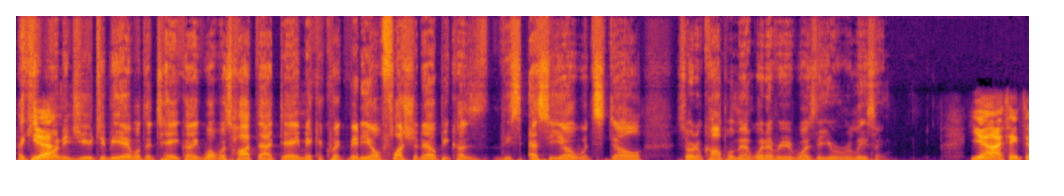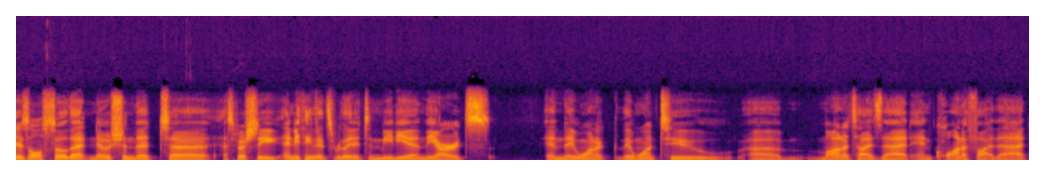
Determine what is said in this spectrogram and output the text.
like he yeah. wanted you to be able to take like what was hot that day make a quick video flush it out because the seo would still sort of complement whatever it was that you were releasing yeah, I think there's also that notion that, uh, especially anything that's related to media and the arts, and they want to they want to uh, monetize that and quantify that.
